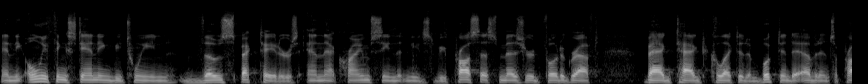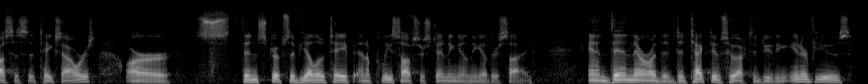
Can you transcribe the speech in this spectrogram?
And the only thing standing between those spectators and that crime scene that needs to be processed, measured, photographed, bagged, tagged, collected, and booked into evidence, a process that takes hours, are thin strips of yellow tape and a police officer standing on the other side. And then there are the detectives who have to do the interviews.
